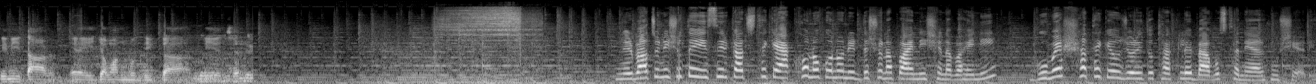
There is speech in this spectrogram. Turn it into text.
তিনি তার এই জবানবন্দিটা দিয়েছেন। নির্বাচন ইস্যুতে ইসির কাছ থেকে এখনও কোনো নির্দেশনা পায়নি সেনাবাহিনী। গুমের সাথে কেউ জড়িত থাকলে ব্যবস্থা নেয়ার হুঁশিয়ারি।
